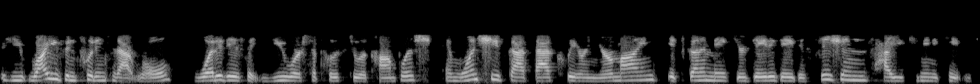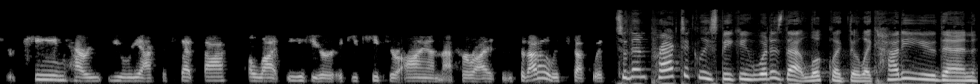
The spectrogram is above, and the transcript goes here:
you, why you've been put into that role what it is that you are supposed to accomplish. And once you've got that clear in your mind, it's going to make your day to day decisions, how you communicate with your team, how you react to setbacks a lot easier if you keep your eye on that horizon. So that always stuck with. So then practically speaking, what does that look like though? Like how do you then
